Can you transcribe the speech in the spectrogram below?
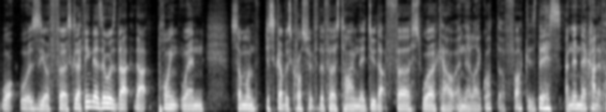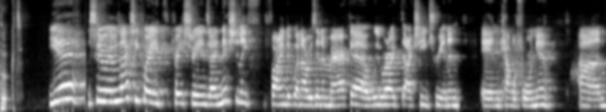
what was your first? Because I think there's always that that point when someone discovers CrossFit for the first time. They do that first workout, and they're like, "What the fuck is this?" And then they're kind of hooked. Yeah, so it was actually quite quite strange. I initially found it when I was in America. We were out actually training in California, and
